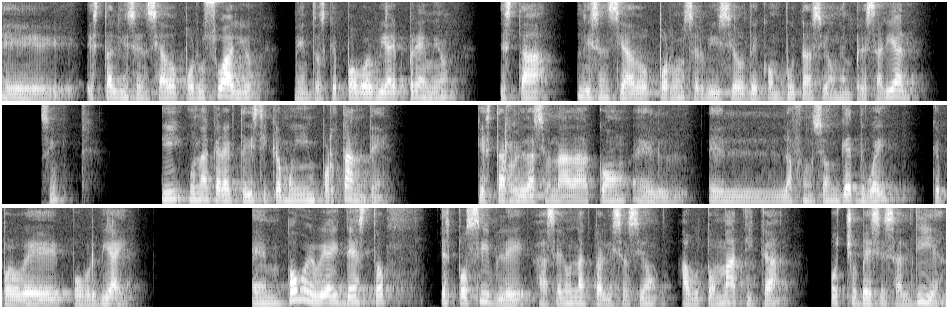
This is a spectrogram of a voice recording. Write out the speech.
eh, está licenciado por usuario, mientras que Power BI Premium está licenciado por un servicio de computación empresarial. ¿sí? Y una característica muy importante que está relacionada con la función Gateway que provee Power BI. En Power BI Desktop es posible hacer una actualización automática ocho veces al día,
